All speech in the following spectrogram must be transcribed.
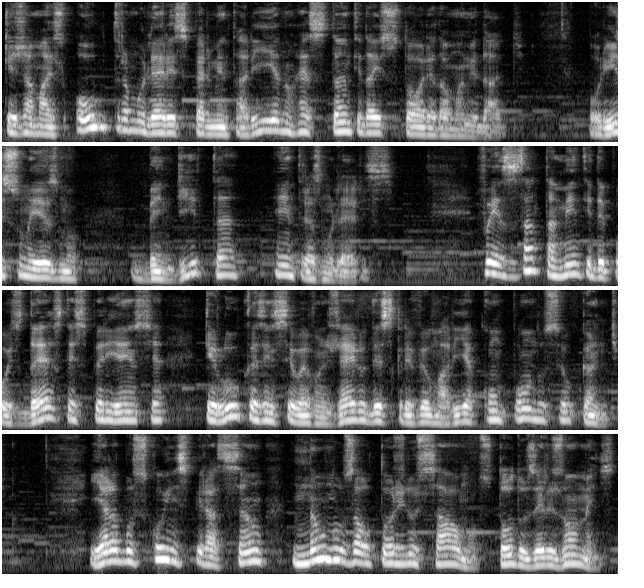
que jamais outra mulher experimentaria no restante da história da humanidade. Por isso mesmo, bendita entre as mulheres. Foi exatamente depois desta experiência que Lucas, em seu Evangelho, descreveu Maria compondo seu cântico. E ela buscou inspiração não nos autores dos Salmos, todos eles homens,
